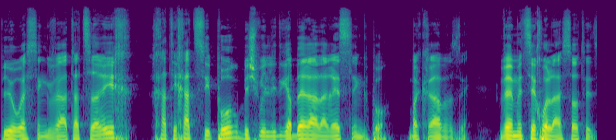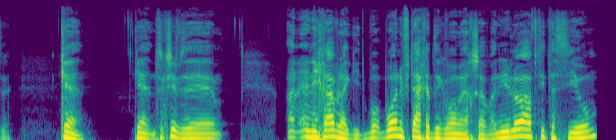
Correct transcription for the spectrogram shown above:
pure wrestling, ואתה צריך חתיכת סיפור בשביל להתגבר על ה wrestling פה, בקרב הזה. והם הצליחו לעשות את זה. כן, כן, תקשיב, זה... אני, אני חייב להגיד, בוא, בוא נפתח את זה כבר מעכשיו. אני לא אהבתי את הסיום,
